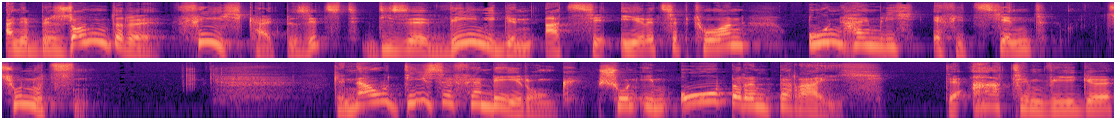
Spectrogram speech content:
eine besondere Fähigkeit besitzt, diese wenigen ACE-Rezeptoren unheimlich effizient zu nutzen. Genau diese Vermehrung schon im oberen Bereich der Atemwege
